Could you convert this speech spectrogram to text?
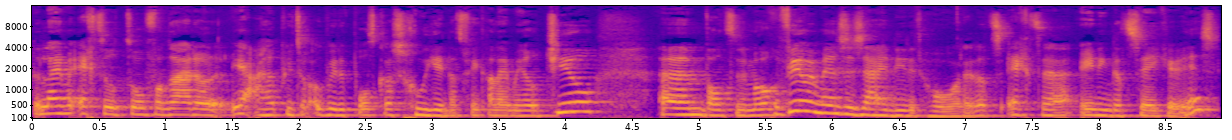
Dat lijkt me echt heel tof. Want daardoor ja, help je toch ook weer de podcast groeien. En dat vind ik alleen maar heel chill. Um, want er mogen veel meer mensen zijn die dit horen. Dat is echt uh, één ding dat zeker is.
